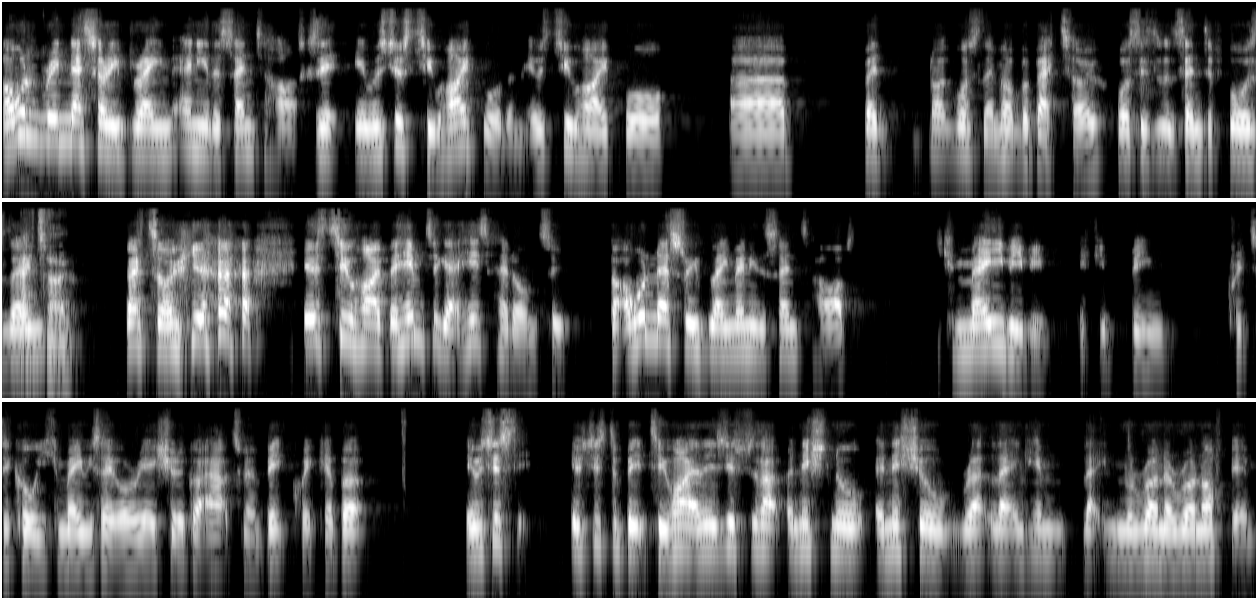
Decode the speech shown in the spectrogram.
I wouldn't really necessarily blame any of the centre halves because it, it was just too high for them. It was too high for, uh, but not what's his name? Not Bebeto. What's his centre forward's name? Beto. Beto. Yeah, it was too high for him to get his head onto. But I wouldn't necessarily blame any of the centre halves. You can maybe be if you've been critical. You can maybe say Aurier should have got out to him a bit quicker, but it was just it was just a bit too high, and it's just that initial initial letting him letting the runner run off him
